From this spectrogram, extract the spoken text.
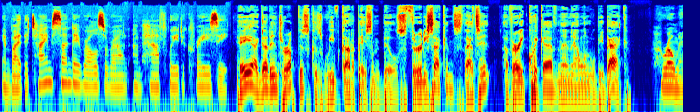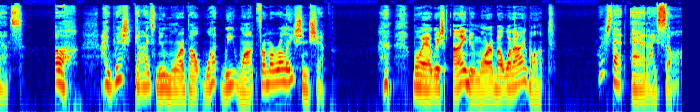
and by the time Sunday rolls around, I'm halfway to crazy. Hey, I got to interrupt this because we've got to pay some bills. 30 seconds, that's it. A very quick ad, and then Ellen will be back. Romance. Ugh, I wish guys knew more about what we want from a relationship. Boy, I wish I knew more about what I want. Where's that ad I saw?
